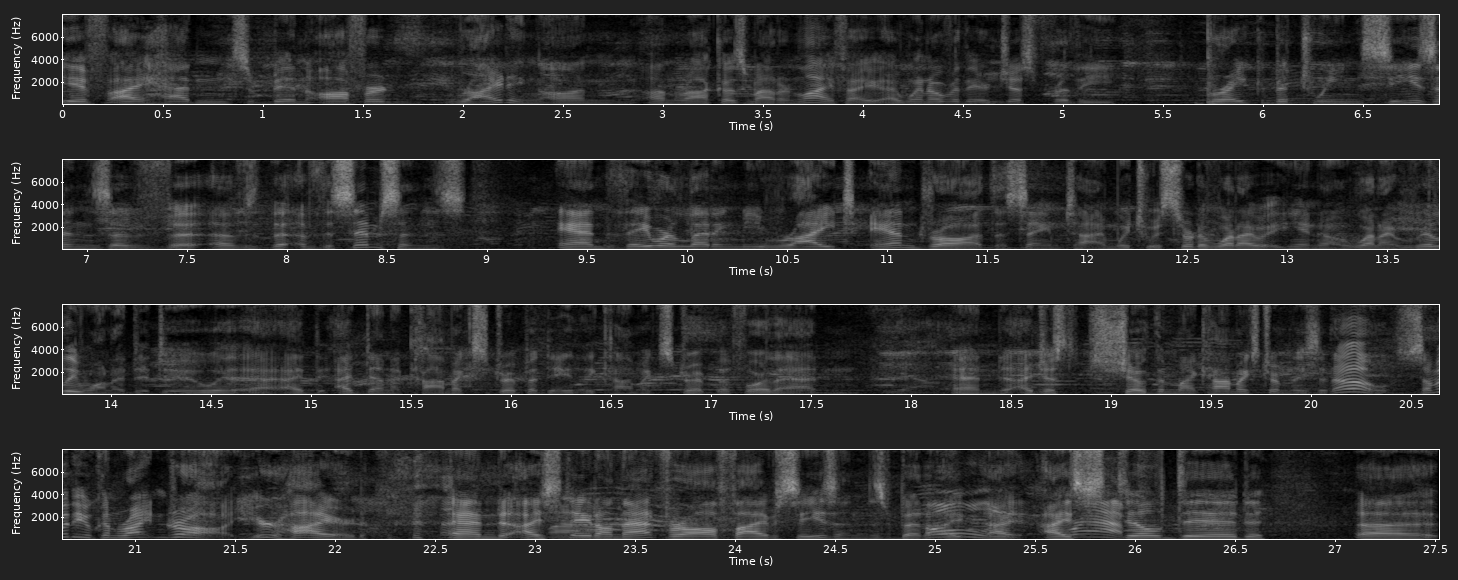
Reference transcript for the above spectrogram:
if I hadn't been offered writing on on Rocko's Modern Life. I, I went over there just for the break between seasons of uh, of, the, of The Simpsons. And they were letting me write and draw at the same time, which was sort of what I, you know, what I really wanted to do. I, I'd, I'd done a comic strip, a daily comic strip before that, and, and I just showed them my comic strip, and they said, "Oh, somebody who can write and draw, you're hired." And I stayed on that for all five seasons, but I, I, I still did uh,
